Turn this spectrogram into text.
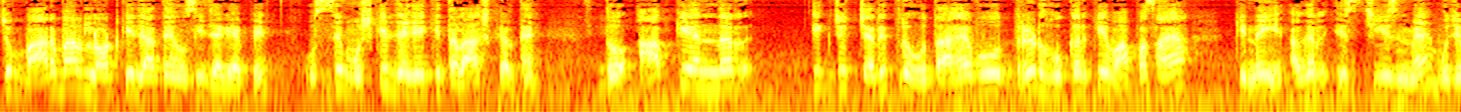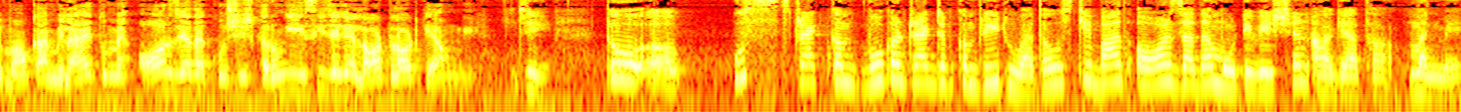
जो बार बार लौट के जाते हैं उसी जगह पे, उससे मुश्किल जगह की तलाश करते हैं। तो आपके अंदर एक जो चरित्र होता है, वो दृढ़ होकर के वापस आया कि नहीं, अगर इस चीज़ में मुझे मौका मिला है तो मैं और ज़्यादा कोशिश करूँगी, इसी जगह लौट लौट के आऊँगी। जी। तो उस ट्रैक वो ट्रैक जब कंप्लीट हुआ था, उसके बाद और ज़्यादा मोटिवेशन आ गया था मन में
